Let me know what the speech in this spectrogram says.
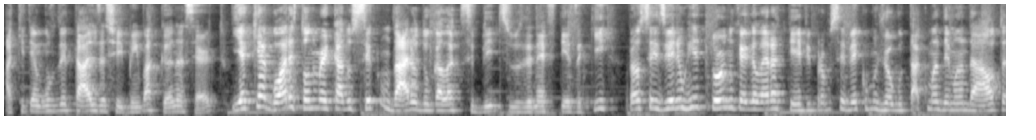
aqui tem alguns detalhes, achei bem bacana, certo? E aqui agora estou no mercado secundário do Galaxy Blitz, dos NFTs aqui, para vocês verem o retorno que a galera teve, para você ver como o jogo tá com uma demanda alta,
